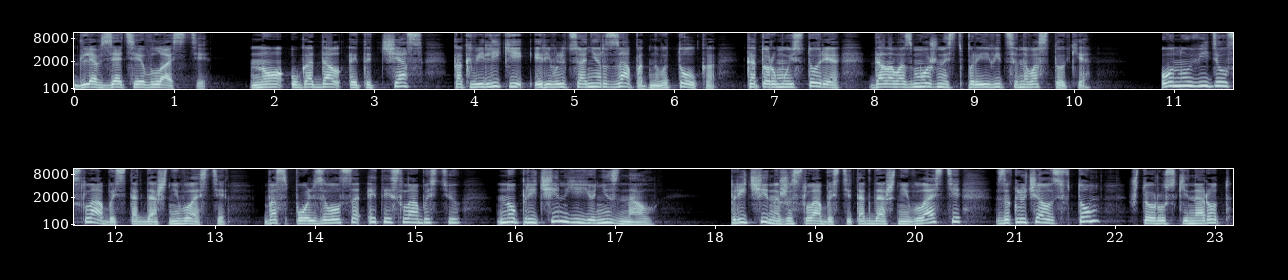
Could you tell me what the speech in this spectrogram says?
для взятия власти. Но угадал этот час как великий революционер западного толка, которому история дала возможность проявиться на Востоке. Он увидел слабость тогдашней власти, воспользовался этой слабостью, но причин ее не знал. Причина же слабости тогдашней власти заключалась в том, что русский народ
